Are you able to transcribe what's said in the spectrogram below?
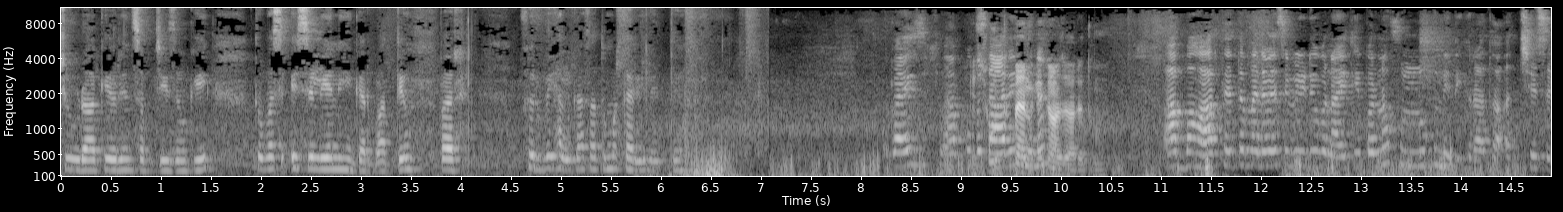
चूड़ा की और इन सब चीज़ों की। तो बस इसीलिए नहीं कर पाती हूँ पर फिर भी हल्का सा तो मैं कर ही लेती हूँ। आपको बता रही थी तुम? आप बाहर थे तो मैंने वैसे वीडियो बनाई थी पर ना फुल लुक नहीं दिख रहा था अच्छे से।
